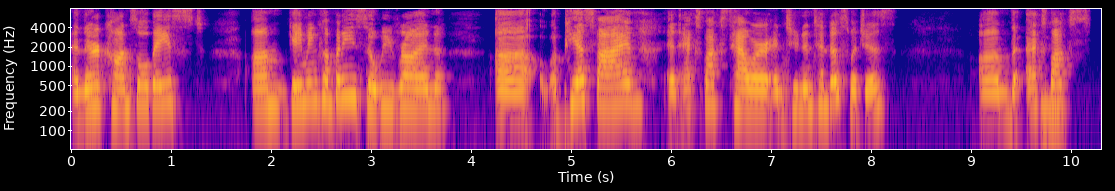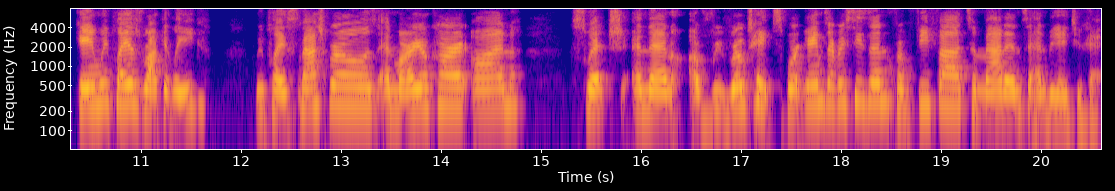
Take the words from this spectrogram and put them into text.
And they're console based um, gaming company. So we run uh, a PS5, an Xbox Tower, and two Nintendo Switches. Um, the hmm. Xbox mm. game we play is Rocket League. We play Smash Bros. and Mario Kart on Switch, and then uh, we rotate sport games every season from FIFA to Madden to NBA 2K.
